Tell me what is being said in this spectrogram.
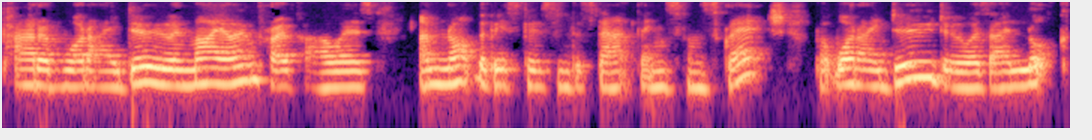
part of what I do in my own profile is I'm not the best person to start things from scratch, but what I do do is I look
